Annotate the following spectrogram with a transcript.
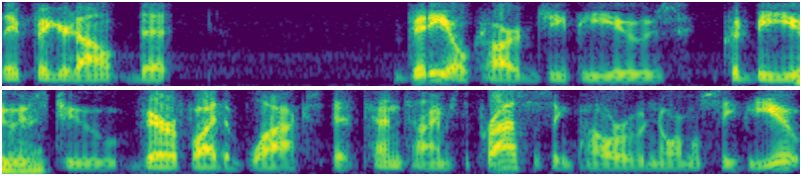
they figured out that video card GPUs could be used Right. to verify the blocks at 10 times the processing power of a normal CPU.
